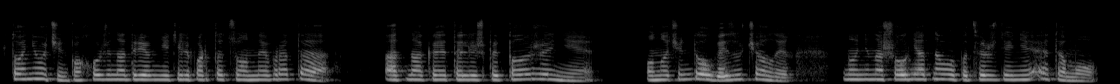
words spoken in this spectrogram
что они очень похожи на древние телепортационные врата. Однако это лишь предположение. Он очень долго изучал их, но не нашел ни одного подтверждения этому.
